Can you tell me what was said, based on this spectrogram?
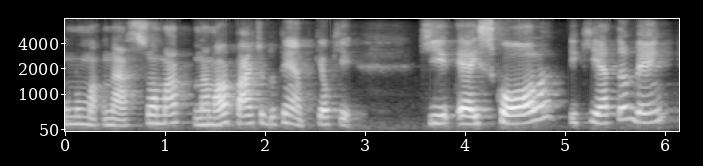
numa, na, sua, na maior parte do tempo, que é o quê? Que é a escola e que é também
